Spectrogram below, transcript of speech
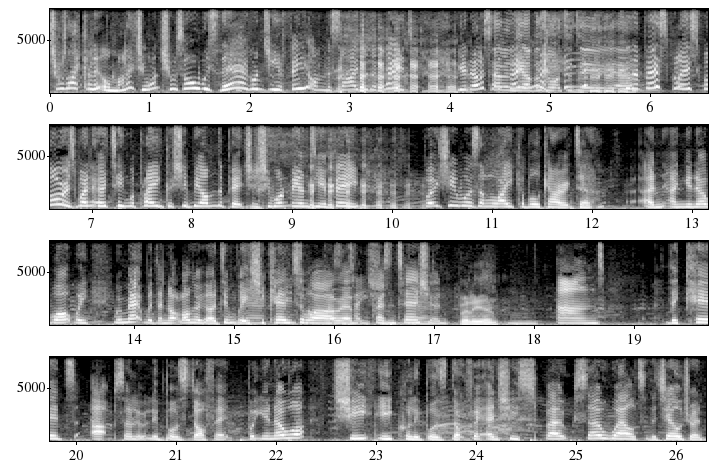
she was like a little manager once. She was always there under your feet on the side of the pitch, you know, telling the, others what to do. Yeah. So the best place for her is when her team were playing because she'd be on the pitch and she wouldn't be under your feet. but she was a likable character. And and you know what we we met with her not long ago, didn't we? Yeah, she came to our presentation. Um, presentation. Yeah. Brilliant. Mm. And the kids absolutely buzzed off it. But you know what? She equally buzzed off it and she spoke so well to the children.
